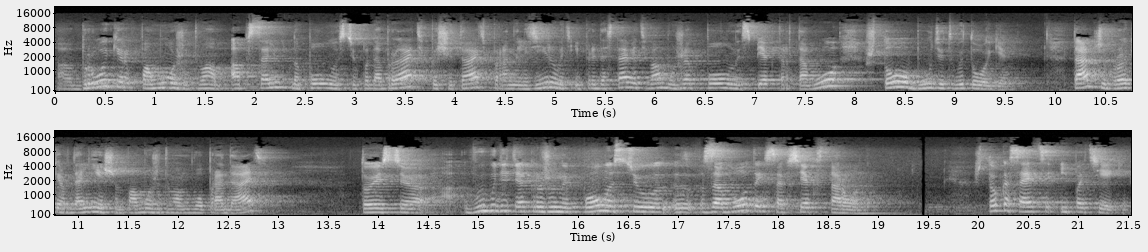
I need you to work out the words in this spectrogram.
А, брокер поможет вам абсолютно полностью подобрать, посчитать, проанализировать и предоставить вам уже полный спектр того, что будет в итоге. Также брокер в дальнейшем поможет вам его продать, то есть э, вы будете окружены полностью э, заботой со всех сторон. Что касается ипотеки.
